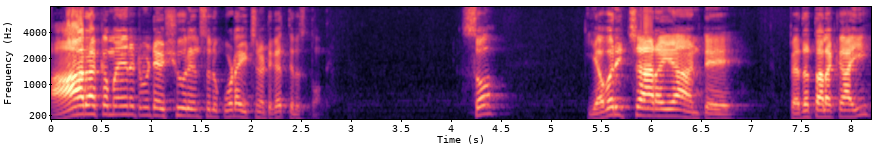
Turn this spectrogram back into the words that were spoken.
ఆ రకమైనటువంటి అష్యూరెన్సులు కూడా ఇచ్చినట్టుగా తెలుస్తోంది. సో ఎవరిచ్చారయ్యా అంటే పెద్ద తలకాయి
